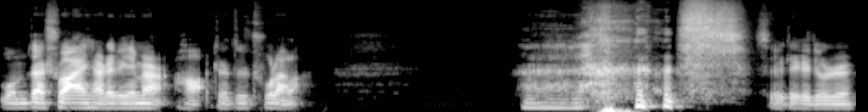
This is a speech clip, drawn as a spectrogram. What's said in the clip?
我们再刷一下这个页面，好，这就出来了。唉，所以这个就是。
